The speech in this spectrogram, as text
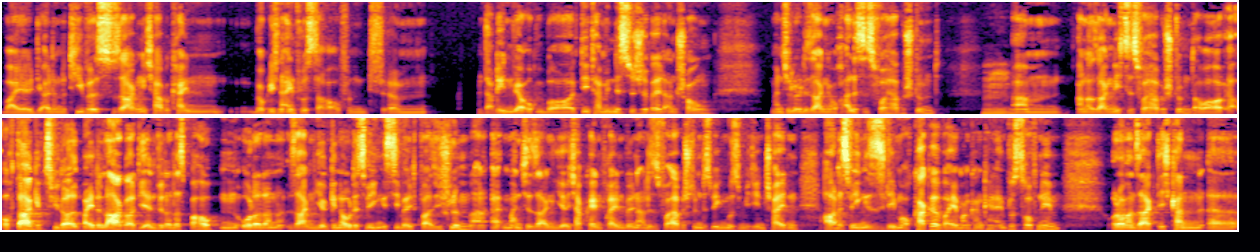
Weil die Alternative ist zu sagen, ich habe keinen wirklichen Einfluss darauf. Und ähm, da reden wir auch über deterministische Weltanschauungen. Manche Leute sagen auch, alles ist vorherbestimmt. Mhm. Ähm, andere sagen, nichts ist vorherbestimmt, aber auch da gibt es wieder beide Lager, die entweder das behaupten oder dann sagen hier, genau deswegen ist die Welt quasi schlimm. Äh, manche sagen hier, ich habe keinen freien Willen, alles ist vorherbestimmt, deswegen muss ich mich entscheiden. Aber deswegen ist das Leben auch kacke, weil man kann keinen Einfluss drauf nehmen. Oder man sagt, ich kann, äh,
